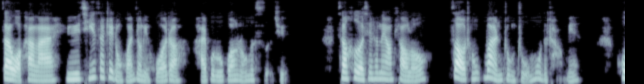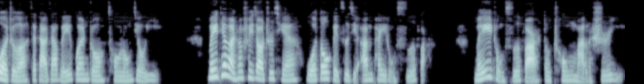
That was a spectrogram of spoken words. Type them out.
在我看来，与其在这种环境里活着，还不如光荣的死去。像贺先生那样跳楼，造成万众瞩目的场面，或者在大家围观中从容就义。每天晚上睡觉之前，我都给自己安排一种死法。每一种死法都充满了诗意。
